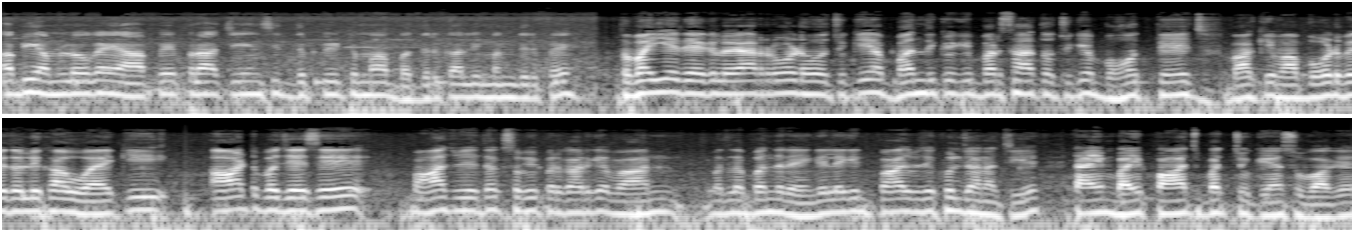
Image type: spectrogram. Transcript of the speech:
अभी हम लोग हैं यहाँ पे प्राचीन सिद्ध पीठ माँ भद्रकाली मंदिर पे। तो भाई ये देख लो यार रोड हो चुकी है बंद क्योंकि बरसात हो चुकी है बहुत तेज। बाकी वहाँ बोर्ड पे तो लिखा हुआ है कि आठ बजे से पाँच बजे तक सभी प्रकार के वाहन मतलब बंद रहेंगे, लेकिन पाँच बजे खुल जाना चाहिए। टाइम भाई पाँच बज चुके हैं सुबह के,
